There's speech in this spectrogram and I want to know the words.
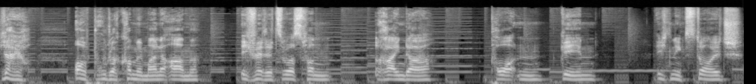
Ja, ja. Oh, Bruder, komm in meine Arme. Ich werde jetzt sowas von rein da porten gehen. Ich nix Deutsch.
